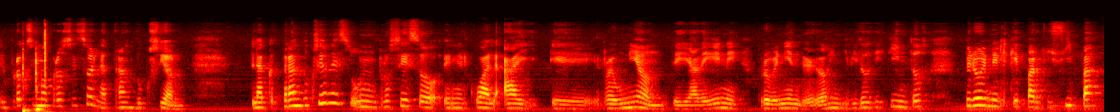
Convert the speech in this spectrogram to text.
El próximo proceso es la transducción. La transducción es un proceso en el cual hay eh, reunión de ADN proveniente de dos individuos distintos, pero en el que participa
